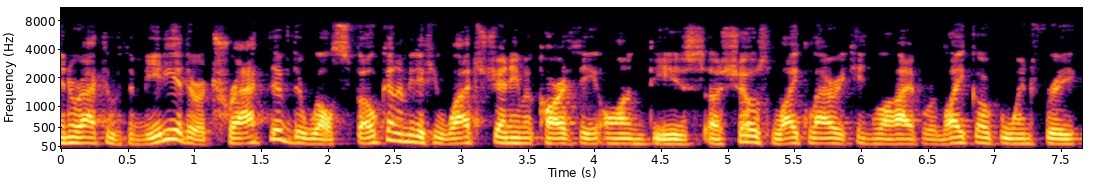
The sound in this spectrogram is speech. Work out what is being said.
interactive with the media. They're attractive. They're well spoken. I mean, if you watch Jenny McCarthy on these uh, shows like Larry King Live or like Oprah Winfrey,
